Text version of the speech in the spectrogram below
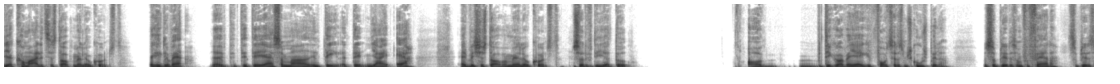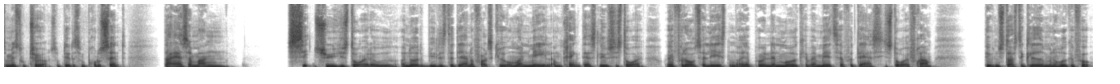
jeg kommer aldrig til at stoppe med at lave kunst. Jeg kan ikke lade være. Det, det er så meget en del af den, jeg er, at hvis jeg stopper med at lave kunst, så er det fordi, jeg er død. Og det kan godt være, at jeg ikke fortsætter som skuespiller, men så bliver det som forfatter, så bliver det som instruktør, så bliver det som producent. Der er så mange sindssyge historier derude, og noget af det vildeste, det er, når folk skriver mig en mail omkring deres livshistorie, og jeg får lov til at læse den, og jeg på en eller anden måde kan være med til at få deres historie frem. Det er jo den største glæde, man overhovedet kan få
